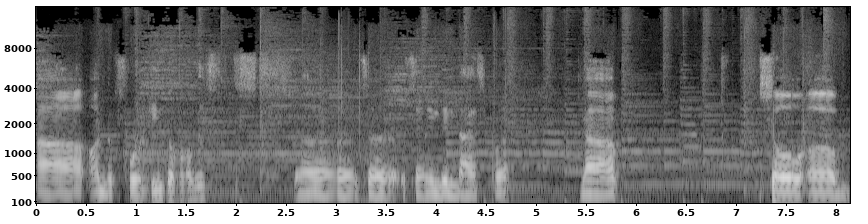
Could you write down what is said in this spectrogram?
uh, on the 14th of August. Uh, it's, a, it's an Indian diaspora. Uh, so um,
